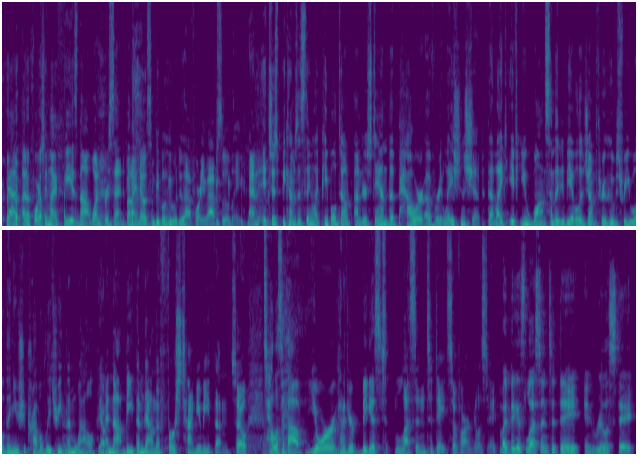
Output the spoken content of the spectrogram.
yeah, unfortunately, my fee is not 1%, but I know some people who would do that for you. Absolutely. And it just becomes this thing like people don't understand the power of relationship. That, like, if you want somebody to be able to jump through hoops for you, well, then you should probably treat them well Yep. and not beat them down the first time you meet them. So tell us about your kind of your biggest lesson to date so far in real estate. My biggest lesson to date in real estate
